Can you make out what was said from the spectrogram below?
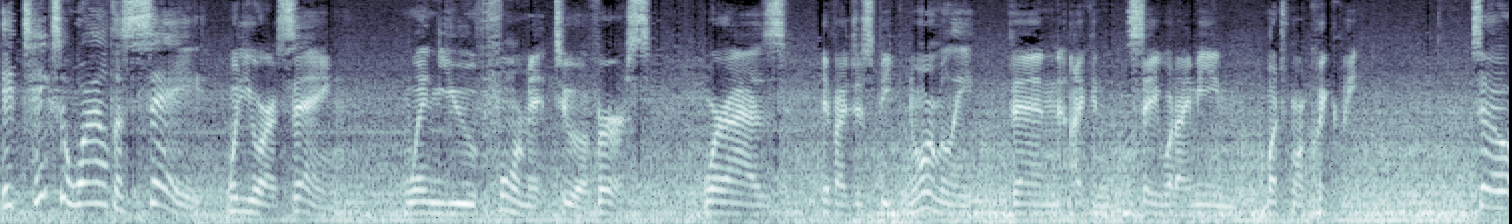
it takes a while to say what you are saying when you form it to a verse. Whereas if I just speak normally, then I can say what I mean much more quickly. So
